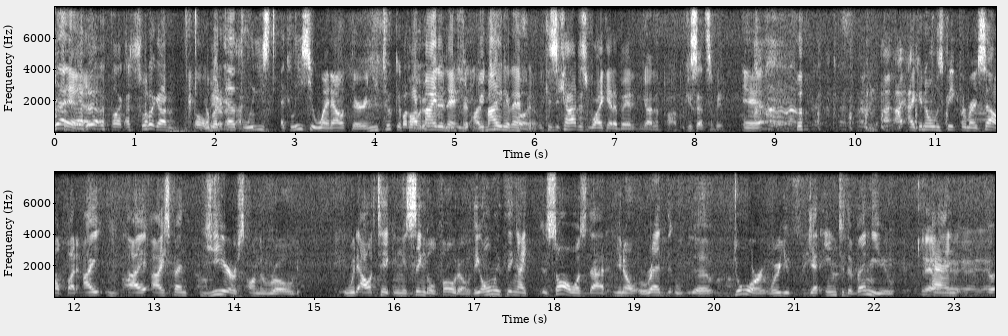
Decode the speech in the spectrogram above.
Yeah, yeah. like I just want to go and call No, but at day. least at least you went out there and you took a But photo. I made an effort. you- I made an effort because you can't just wake out of bed and go to the pub because that's a bit. Uh, I, I can only speak for myself, but I, I I spent years on the road without taking a single photo. The only thing I saw was that you know red uh, door where you get into the venue, Yeah, and yeah, yeah, yeah. uh,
